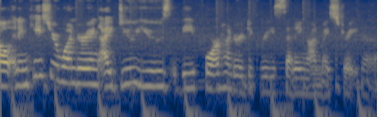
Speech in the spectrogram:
Oh, and in case you're wondering, I do use the 400 degree setting on my straightener.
